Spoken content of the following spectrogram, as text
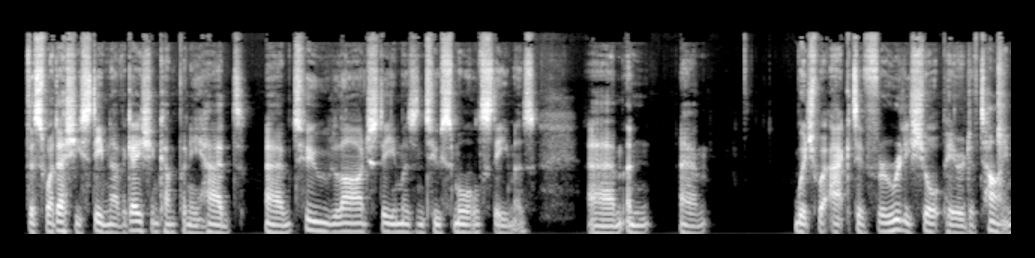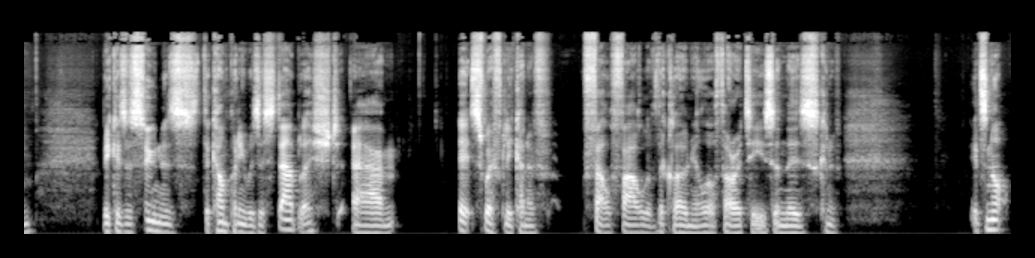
the Swadeshi Steam Navigation Company had um, two large steamers and two small steamers, um, and um, which were active for a really short period of time. Because as soon as the company was established, um, it swiftly kind of fell foul of the colonial authorities, and there's kind of it's not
